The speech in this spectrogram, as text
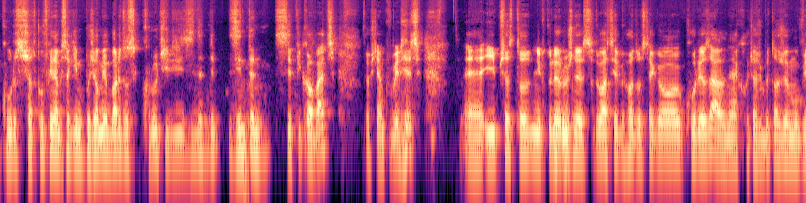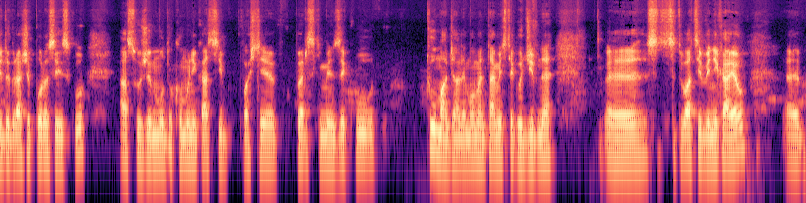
kurs siatkówki na wysokim poziomie bardzo skrócić i zinten- zintensyfikować, to chciałem powiedzieć. E, I przez to niektóre różne sytuacje wychodzą z tego kuriozalne, jak chociażby to, że mówi do graczy po rosyjsku, a służy mu do komunikacji właśnie w perskim języku tłumacz, ale momentami z tego dziwne e, sy- sytuacje wynikają. E,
